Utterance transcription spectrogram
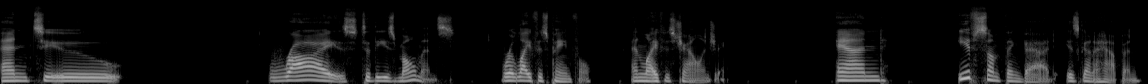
and to rise to these moments where life is painful and life is challenging. And if something bad is going to happen,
